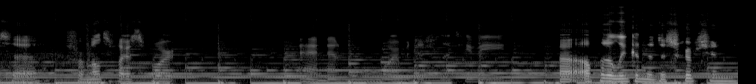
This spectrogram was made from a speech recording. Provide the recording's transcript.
to for multiplayer support Uh, I'll put a link in the description.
